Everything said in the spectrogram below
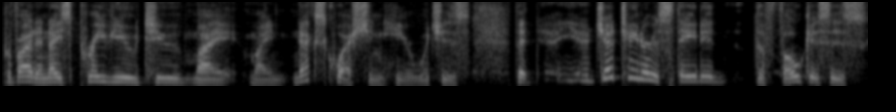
provide a nice preview to my my next question here, which is that you know, Jettainer has stated the focus is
